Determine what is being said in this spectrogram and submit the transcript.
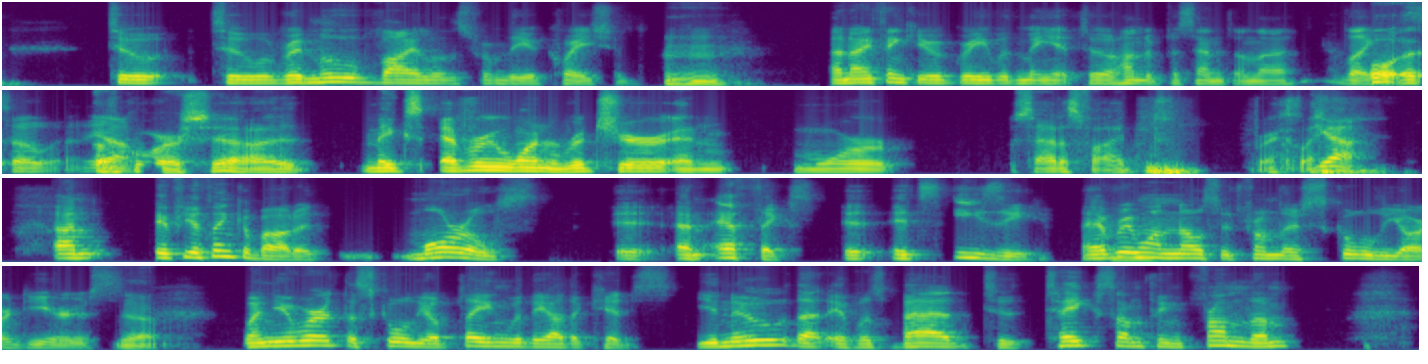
to to remove violence from the equation mm-hmm. and i think you agree with me to 100% on that like well, so yeah. of course yeah it makes everyone richer and more satisfied frankly yeah and if you think about it, morals eh, and ethics, it's easy. Everyone mm-hmm. knows it from their schoolyard years. Yeah. When you were at the schoolyard playing with the other kids, you knew that it was bad to take something from them,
